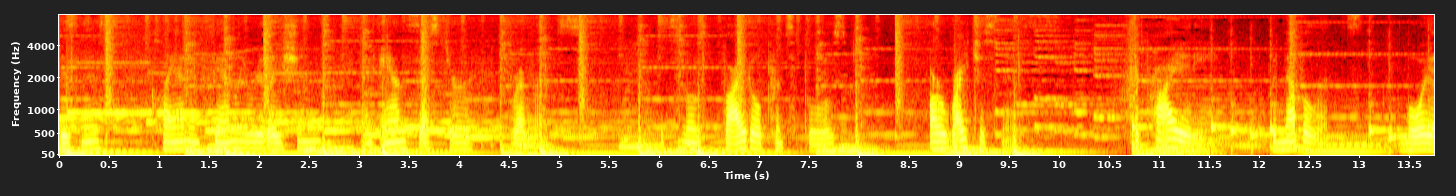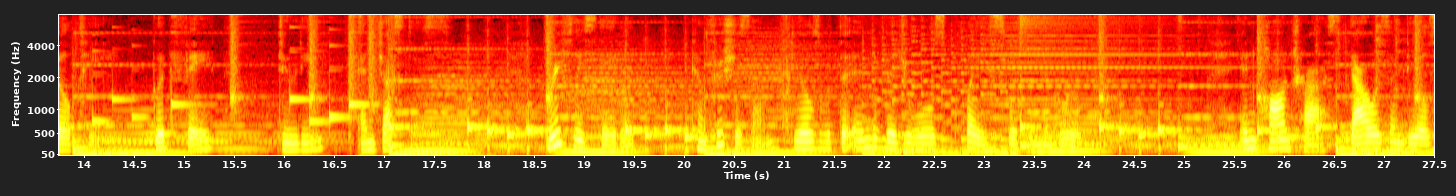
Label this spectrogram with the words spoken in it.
business, clan and family relations, and ancestor reverence. Its most vital principles are righteousness, propriety, benevolence, loyalty, good faith, duty, and justice. Briefly stated, Confucianism deals with the individual's place within the group. In contrast, Taoism deals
